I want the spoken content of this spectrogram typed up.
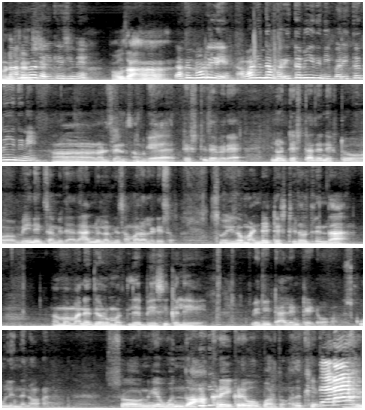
ನೋಡಿ ಹೌದಾ? ಯಾಕಂದ್ರೆ ನೋಡಿಲಿ ಅವಾಗಿಂದ ಬರಿತಾನೆ ಇದ್ದೀನಿ ಬರಿತಾನೆ ಇದ್ದೀನಿ ಹಾಂ ನೋಡಿ ಫ್ರೆಂಡ್ಸ್ ನಮಗೆ ಟೆಸ್ಟ್ ಇದೆ ಬೇರೆ. ಇನ್ನೊಂದು ಟೆಸ್ಟ್ ಆದರೆ ನೆಕ್ಸ್ಟು ಮೇಯ್ನ್ ಎಕ್ಸಾಮ್ ಇದೆ. ಅದಾದಮೇಲೆ ನಮಗೆ ಸಮ್ಮರ್ ಹಾಲಿಡೇಸು ಸೊ ಈಗ ಮಂಡೇ ಟೆಸ್ಟ್ ಇರೋದ್ರಿಂದ ನಮ್ಮ ಮನೆ ದೇವರು ಮೊದಲೇ ಬೇಸಿಕಲಿ ವೆರಿ ಟ್ಯಾಲೆಂಟೆಡು ಸ್ಕೂಲಿಂದನೂ ಸೊ ಅವನಿಗೆ ಒಂದು ಆ ಕಡೆ ಈ ಕಡೆ ಹೋಗ್ಬಾರ್ದು. ಅದಕ್ಕೆ ಮಾಡಿ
